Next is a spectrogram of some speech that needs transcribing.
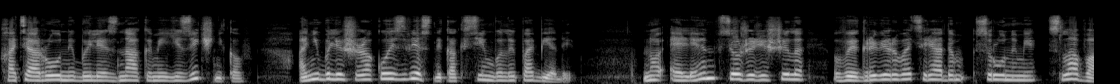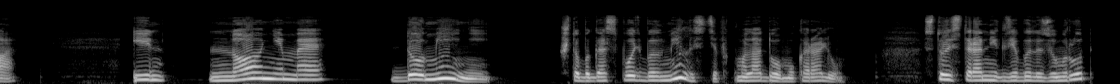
Хотя руны были знаками язычников, они были широко известны как символы победы. Но Элен все же решила выгравировать рядом с рунами слова «In nonime domini», чтобы Господь был милостив к молодому королю. С той стороны, где был изумруд,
